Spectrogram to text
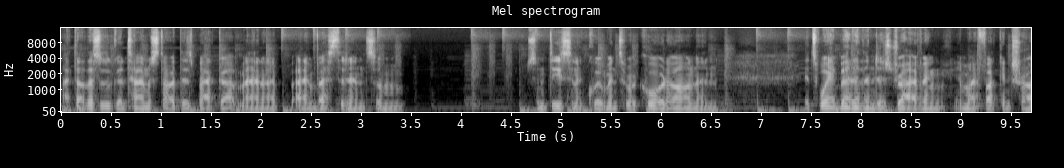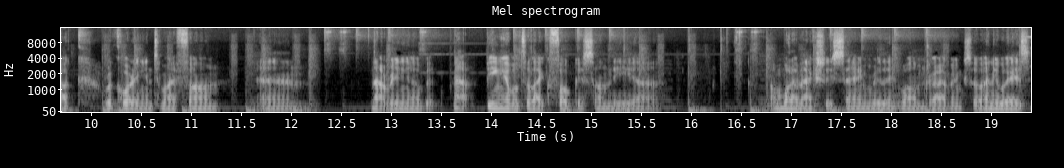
I thought this was a good time to start this back up, man. I, I invested in some some decent equipment to record on, and it's way better than just driving in my fucking truck, recording into my phone, and not being able, not being able to like focus on the uh, on what I'm actually saying really while I'm driving. So, anyways,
